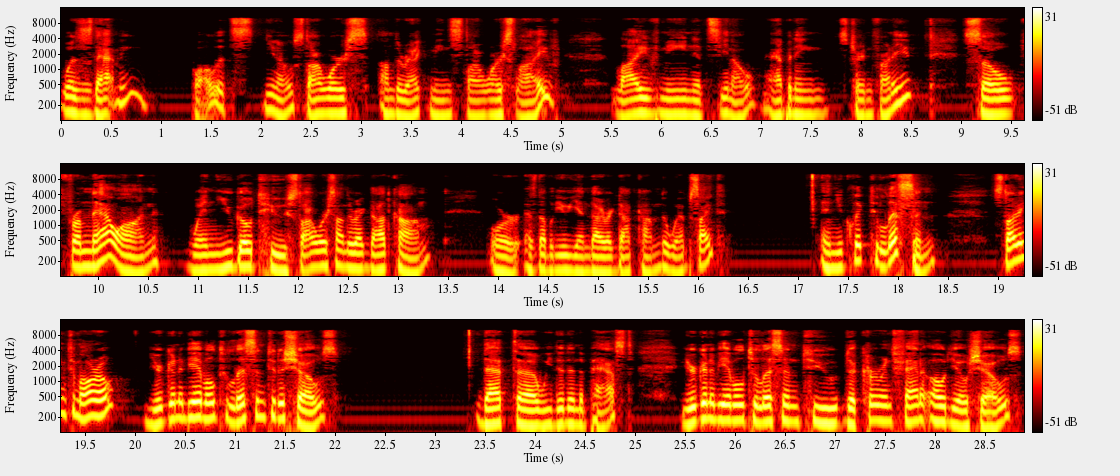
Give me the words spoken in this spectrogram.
what does that mean? Well, it's, you know, Star Wars en Direct means Star Wars Live. Live mean it's, you know, happening straight in front of you. So from now on, when you go to StarWarsEnDirect.com or SWENDirect.com, the website, and you click to listen, starting tomorrow, you're going to be able to listen to the shows that uh, we did in the past. You're going to be able to listen to the current fan audio shows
